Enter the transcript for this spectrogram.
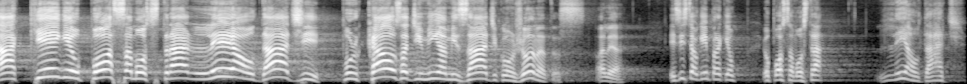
A quem eu possa mostrar lealdade por causa de minha amizade com Jonatas? Olha, existe alguém para quem eu, eu possa mostrar lealdade?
